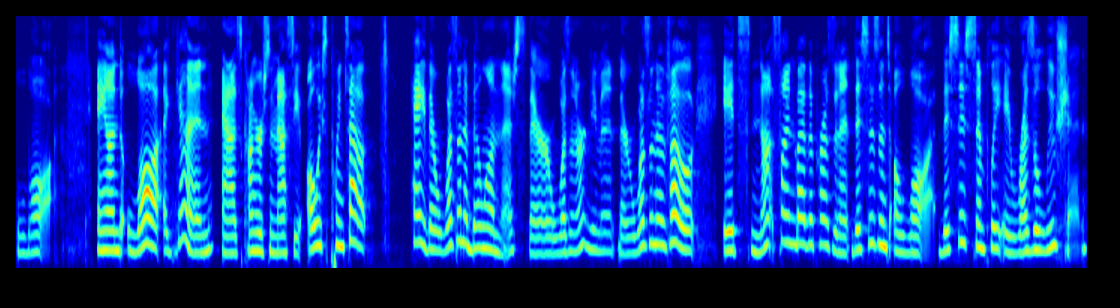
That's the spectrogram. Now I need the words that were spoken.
law. And law, again, as Congressman Massie always points out, hey, there wasn't a bill on this, there was an argument, there wasn't a vote, it's not signed by the president, this isn't a law. This is simply a resolution.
